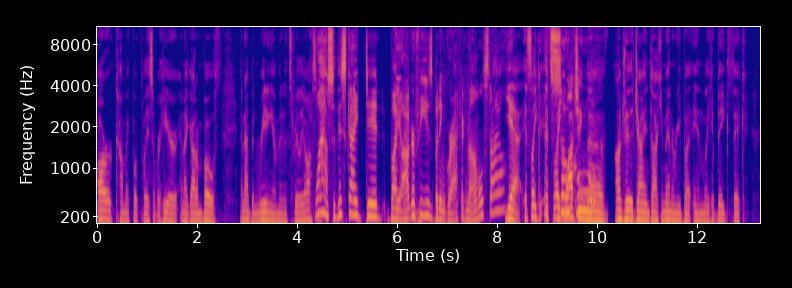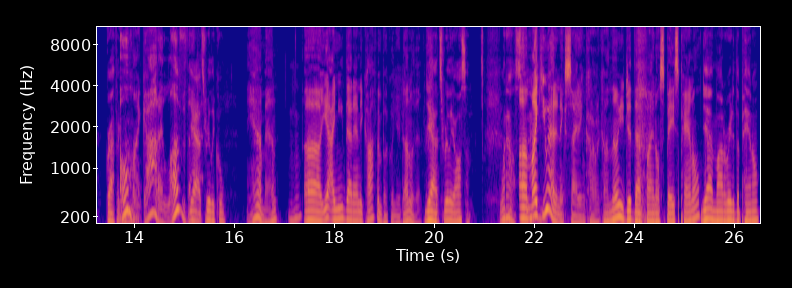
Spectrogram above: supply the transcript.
our comic book place over here and I got them both. And I've been reading them and it's really awesome. Wow, so this guy did biographies but in graphic novel style? Yeah, it's like That's it's like so watching cool. the Andre the Giant documentary, but in like a big, thick graphic. Oh novel. my god, I love that. Yeah, it's really cool. Yeah, man. Mhm. Uh yeah, I need that Andy Kaufman book when you're done with it. Yeah, sure. it's really awesome. What else? Uh, Mike, you had an exciting Comic Con though. You did that final space panel. Yeah, I moderated the panel.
